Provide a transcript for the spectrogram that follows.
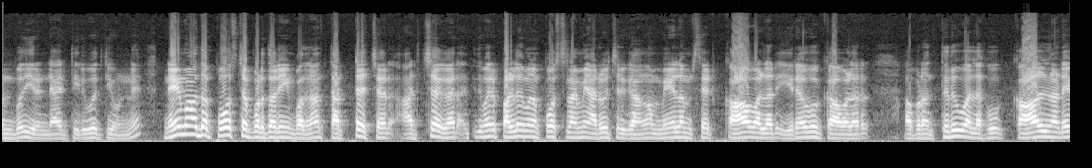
ஒன்பது இரண்டாயிரத்தி இருபத்தி ஒன்று நேம் ஆஃப் த போஸ்ட்டை பொறுத்த வரைக்கும் பார்த்தீங்கன்னா தட்டச்சர் அர்ச்சகர் இது மாதிரி பல்வேறு போஸ்ட் எல்லாமே அறிவிச்சிருக்காங்க. மேலம் செட் காவலர் இரவு காவலர் அப்புறம் திருவலகு கால்நடை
